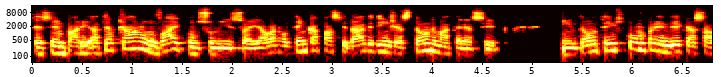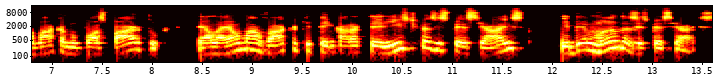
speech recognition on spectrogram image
recém-parida, até porque ela não vai consumir isso aí, ela não tem capacidade de ingestão de matéria seca. Então tenho que compreender que essa vaca no pós-parto, ela é uma vaca que tem características especiais e demandas especiais.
